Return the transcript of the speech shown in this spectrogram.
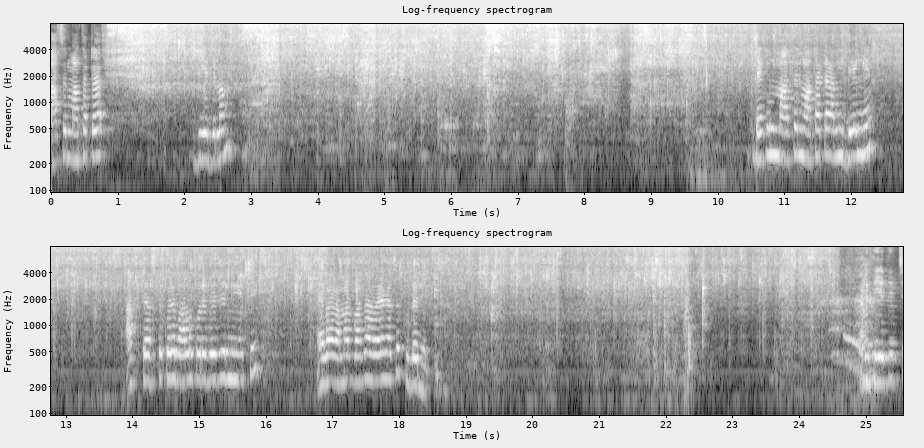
মাছের মাথাটা দিয়ে দিলাম। দেখুন মাছের মাথাটা আমি ভেঙে আস্তে আস্তে করে ভালো করে ভেজে নিয়েছি। এবার আমার ভাজা হয়ে গেছে, তুলে নিচ্ছি। আমি দিয়ে দিচ্ছি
